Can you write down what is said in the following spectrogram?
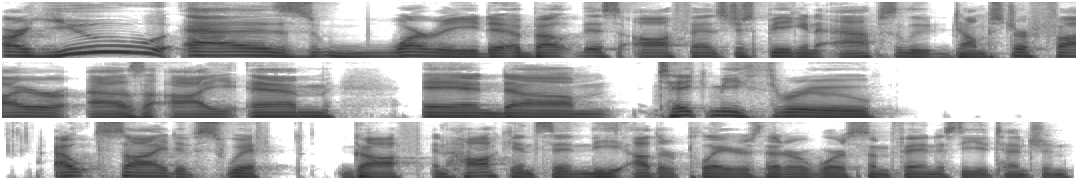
Are you as worried about this offense just being an absolute dumpster fire as I am? And um, take me through outside of Swift, Goff, and Hockenson, the other players that are worth some fantasy attention.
